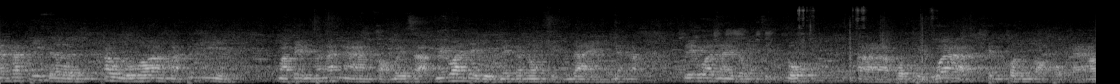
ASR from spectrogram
นะครับที่เดินเข้ารั้วมาที่นี่มาเป็นพนักงานของบริษัทไม่ว่าจะอยู่ในดำรงสินใดนะครับ เรียกว่าในดำรงสินกรุ๊ป ผมถือว่าเป็นคนของผมแล้ว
